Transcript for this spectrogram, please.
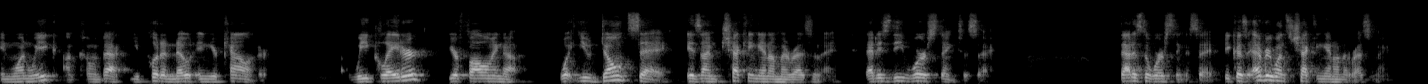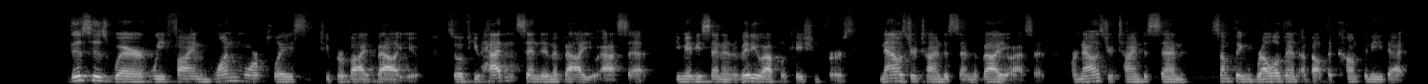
in one week, I'm coming back. You put a note in your calendar. A week later, you're following up. What you don't say is, I'm checking in on my resume. That is the worst thing to say. That is the worst thing to say because everyone's checking in on their resume. This is where we find one more place to provide value. So if you hadn't sent in a value asset, you maybe send in a video application first. Now's your time to send the value asset, or now's your time to send something relevant about the company that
